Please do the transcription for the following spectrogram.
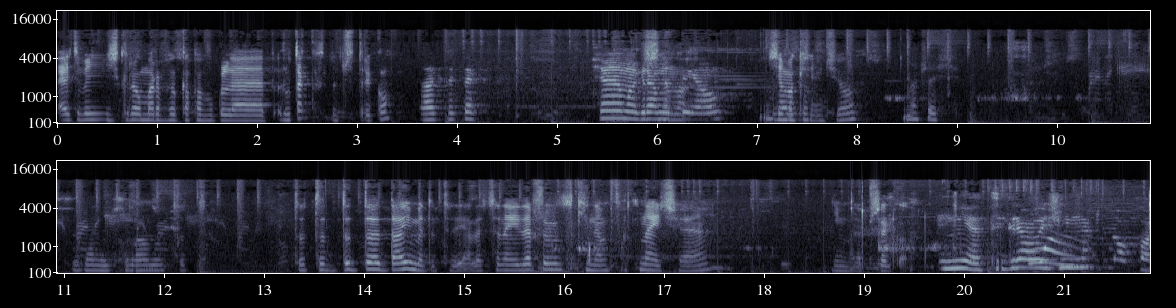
Ej, ty będziesz grał Marvel Cupa w ogóle Rutak? Czy Tryko? Tak, tak, tak. Siema, gramy Siema. piją. Siema księciu. No cześć. Zamyślamy. To, to, to, to dajmy do tej, ale co najlepszym skinem w Fortnite. Nie ma lepszego. Nie, ty grałeś nim na kilofach.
